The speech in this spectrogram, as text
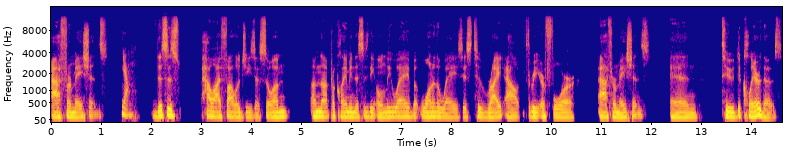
affirmations. yeah. this is how I follow Jesus. So I'm I'm not proclaiming this is the only way, but one of the ways is to write out three or four affirmations and to declare those.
